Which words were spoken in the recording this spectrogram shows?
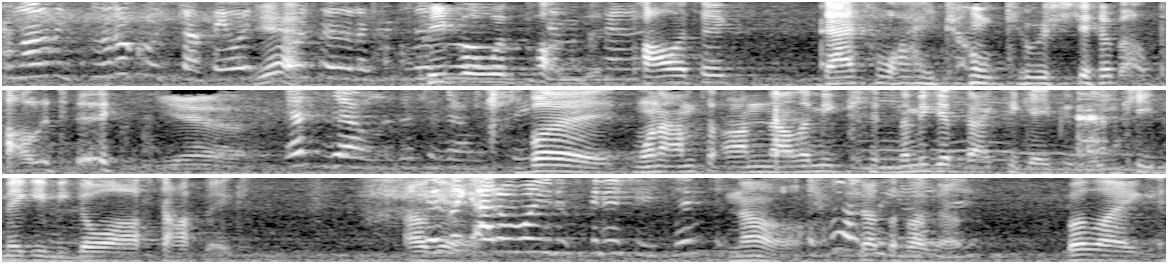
A lot of the political stuff, they always Yeah, force their like liberal, people with po- politics. That's why I don't give a shit about politics. Yeah. That's valid. That's a valid statement. But when I'm, t- I'm now let me let me get back to gay people. You keep making me go off topic. Okay. It's like I don't want you to finish your sentence. No, shut the being fuck up. But like,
